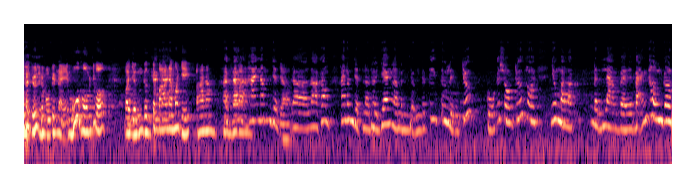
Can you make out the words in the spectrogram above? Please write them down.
Cho dữ liệu bộ phim này em hú hồn chứ bộ. Và dựng gần cái 3 năm hả chị? 3 năm thật hai, ra hai, ba là năm. hai năm dịch Dạ. à, là không hai năm dịch là thời gian là mình dựng được cái tư liệu trước của cái show trước thôi. Nhưng mà là định làm về bản thân cơ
